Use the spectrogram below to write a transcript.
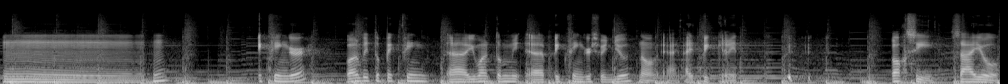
Mm-hmm. Pick finger? Want me to pick fing? Uh, you want to uh, pick fingers with you? No, I, I pick grit. Roxy, Sayo.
